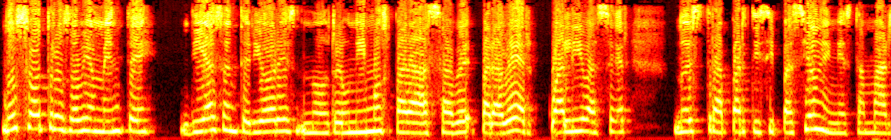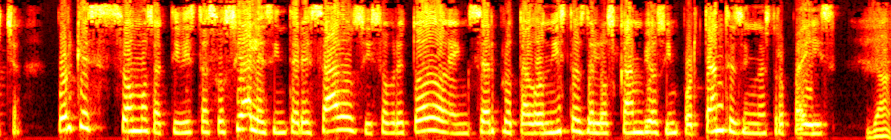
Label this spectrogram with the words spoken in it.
Nosotros, obviamente, días anteriores nos reunimos para saber, para ver cuál iba a ser nuestra participación en esta marcha, porque somos activistas sociales interesados y sobre todo en ser protagonistas de los cambios importantes en nuestro país. Ya.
